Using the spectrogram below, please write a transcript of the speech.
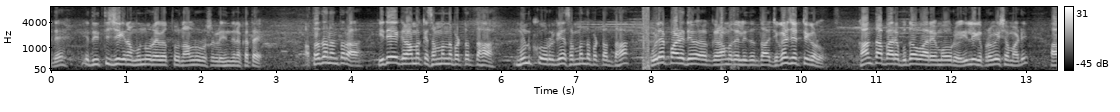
ಇದೆ. ಇದು ಇತ್ತೀಚೆಗಿನ ಮುನ್ನೂರೈವತ್ತು, ನಾಲ್ನೂರು ವರ್ಷಗಳ ಹಿಂದಿನ ಕತೆ. ತದನಂತರ ಇದೇ ಗ್ರಾಮಕ್ಕೆ ಸಂಬಂಧಪಟ್ಟಂತಹ, ಮುಣ್ಕೂರಿಗೆ ಸಂಬಂಧಪಟ್ಟಂತಹ, ಉಳೆಪಾಡಿ ದೇವ ಗ್ರಾಮದಲ್ಲಿದ್ದಂತಹ ಜಗಜಟ್ಟಿಗಳು ಕಾಂತಾಬಾರೆ ಬುಧವಾರ ಎಂಬುವರು ಇಲ್ಲಿಗೆ ಪ್ರವೇಶ ಮಾಡಿ ಆ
